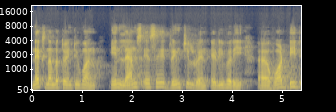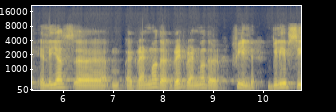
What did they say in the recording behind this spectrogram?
Next number twenty one in Lamb's essay dream children a reverie what did Elia's grandmother great grandmother Field believe she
